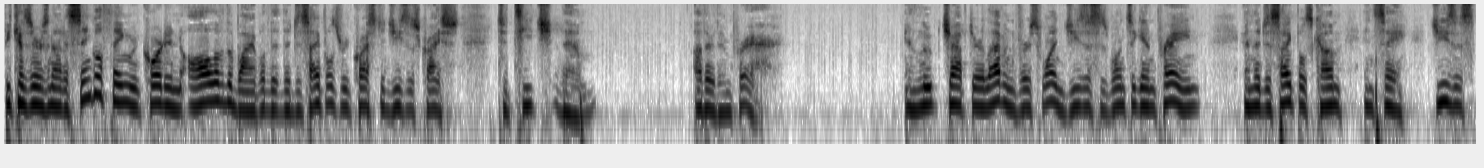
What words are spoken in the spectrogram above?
Because there's not a single thing recorded in all of the Bible that the disciples requested Jesus Christ to teach them other than prayer. In Luke chapter 11, verse 1, Jesus is once again praying, and the disciples come and say, Jesus,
